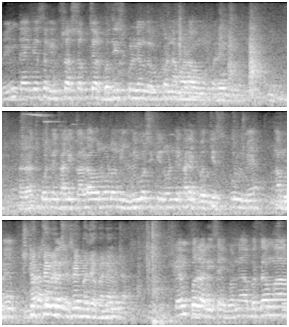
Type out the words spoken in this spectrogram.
બિનકાયદેસર ઇન્ફ્રાસ્ટ્રક્ચર બધી સ્કૂલની અંદર ઉપરના માળાઓમાં ભરેલું રાજકોટની ખાલી કાલાવર રોડ અને યુનિવર્સિટી રોડની ખાલી પચીસ સ્કૂલ મેં આ મેં ટેમ્પરરી સાહેબ અને આ બધામાં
